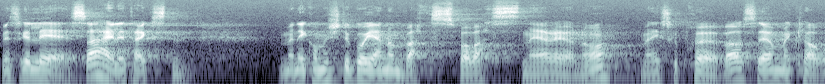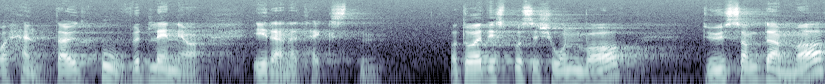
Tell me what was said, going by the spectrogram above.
Vi skal lese hele teksten. Men Jeg kommer ikke til å gå gjennom vers for vers ned igjennom, men jeg skal prøve å se om vi klarer å hente ut hovedlinja i denne teksten. Og Da er disposisjonen vår du som dømmer,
